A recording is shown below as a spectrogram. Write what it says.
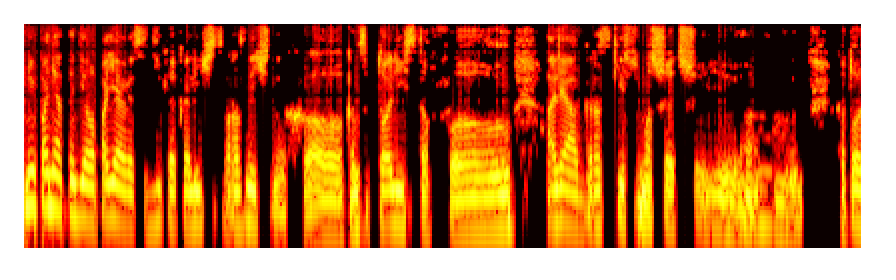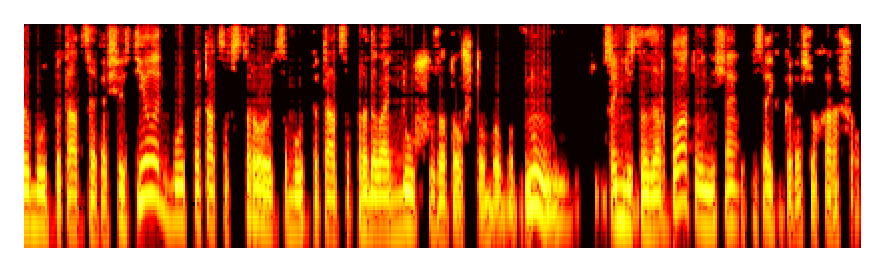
Ну и, понятное дело, появится дикое количество различных э, концептуалистов э, а городские сумасшедшие, э, которые будут пытаться это все сделать, будут пытаться встроиться, будут пытаться продавать душу за то, чтобы, ну, садись на зарплату и начинать писать, как это все хорошо.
